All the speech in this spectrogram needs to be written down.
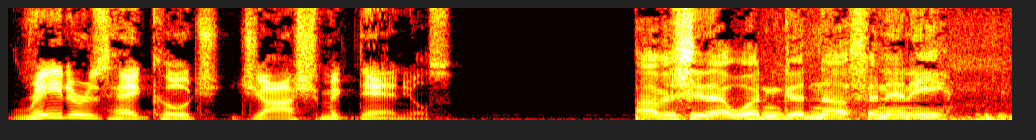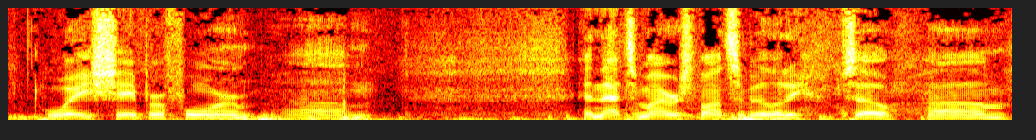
Raiders head coach Josh McDaniels. Obviously, that wasn't good enough in any way, shape, or form, um, and that's my responsibility. So um,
